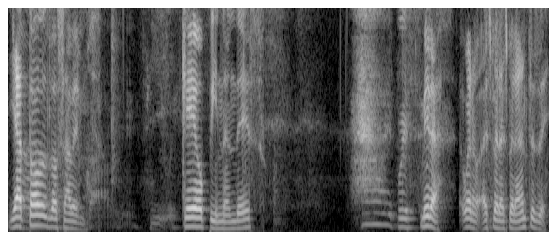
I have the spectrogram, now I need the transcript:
Ya Ah, todos lo sabemos. ¿Qué opinan de eso? Ay, pues. Mira, bueno, espera, espera, antes de.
